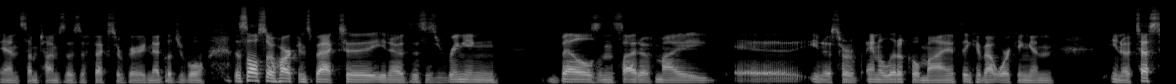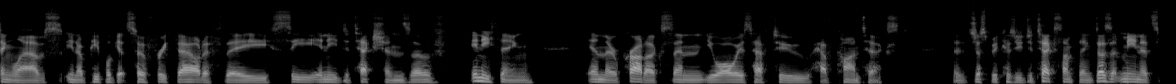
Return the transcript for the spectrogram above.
and sometimes those effects are very negligible this also harkens back to you know this is ringing bells inside of my uh, you know sort of analytical mind thinking about working in you know testing labs you know people get so freaked out if they see any detections of anything in their products and you always have to have context. Just because you detect something doesn't mean it's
